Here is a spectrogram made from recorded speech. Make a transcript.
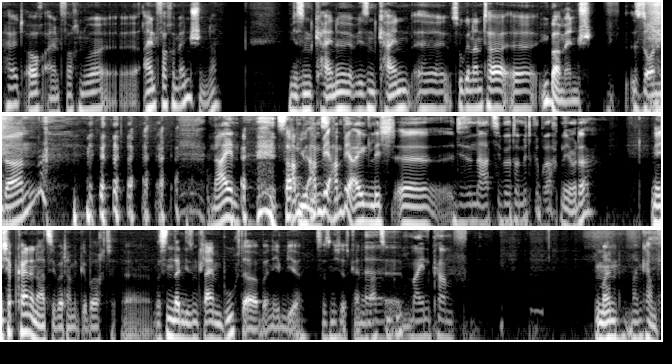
halt auch einfach nur äh, einfache Menschen, ne? Wir sind keine, wir sind kein äh, sogenannter äh, Übermensch. Sondern. Nein. haben, haben, wir, haben wir eigentlich äh, diese Nazi-Wörter mitgebracht? Nee, oder? Nee, ich habe keine Nazi-Wörter mitgebracht. Äh, was sind denn in diesem kleinen Buch da neben dir? Ist das nicht das kleine äh, Nazi-Buch? mein Kampf. Mein, mein Kampf.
